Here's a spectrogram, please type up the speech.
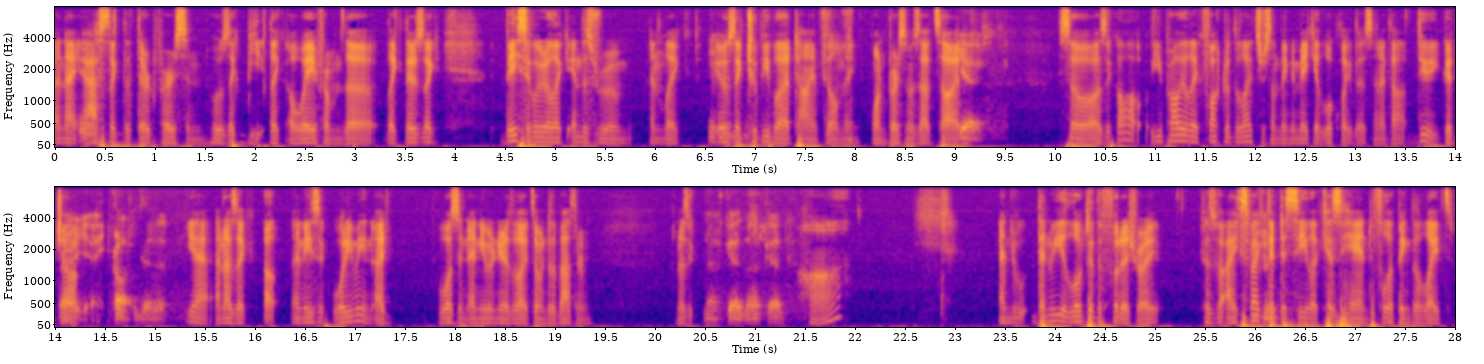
and i Ooh. asked like the third person who was like be like away from the like there's like basically we were like in this room and like it was Mhm. like two people at a time filming one person was outside Yeah. So I was like, oh, you probably like fucked with the lights or something to make it look like this. And I thought, dude, good job. Oh, yeah. He probably did it. Yeah. And I was like, oh, and he's like, what do you mean? I wasn't anywhere near the lights. I went to the bathroom. And I was like, not good. Not good. Huh? And then we looked at the footage, right? Because I expected Mhm. to see like his hand flipping the lights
